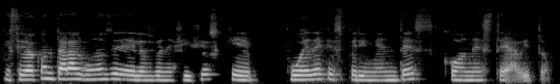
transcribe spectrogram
Pues te voy a contar algunos de los beneficios que puede que experimentes con este hábito.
